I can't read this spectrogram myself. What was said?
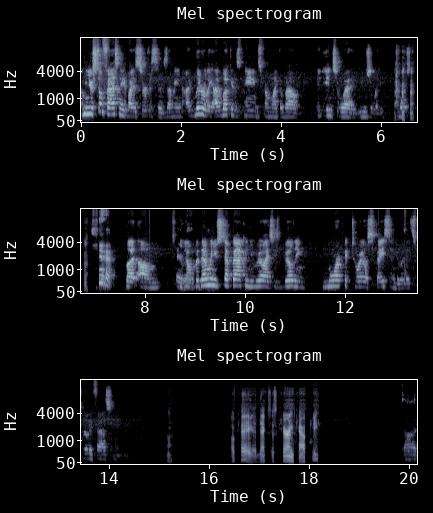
I mean, you're still fascinated by his surfaces. I mean, I literally I look at his paintings from like about an inch away, usually. Yeah. but um, you know but then when you step back and you realize he's building more pictorial space into it it's really fascinating Okay, and next is Karen Kapke. God,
